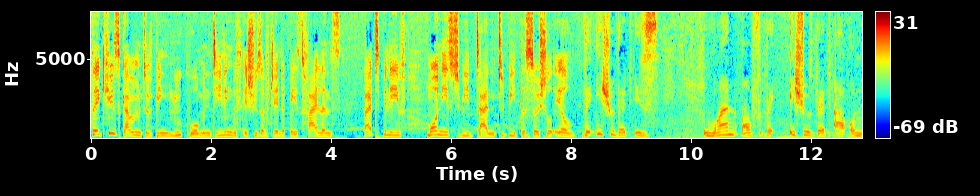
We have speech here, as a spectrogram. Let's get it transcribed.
they accused government of being lukewarm in dealing with issues of gender based violence, but believe more needs to be done to beat the social ill. The issue that is one of the issues that are on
